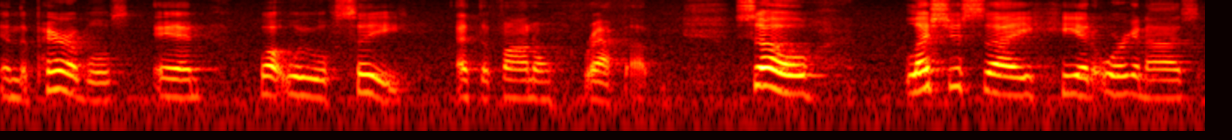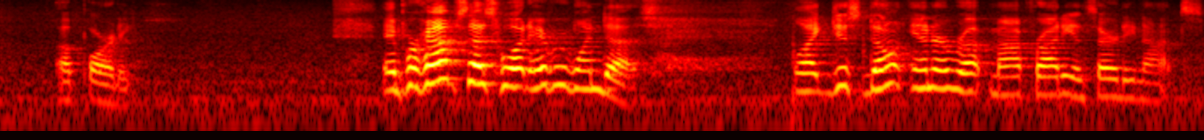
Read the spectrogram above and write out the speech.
in the parables and what we will see at the final wrap up. So let's just say he had organized a party. And perhaps that's what everyone does. Like, just don't interrupt my Friday and Saturday nights.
